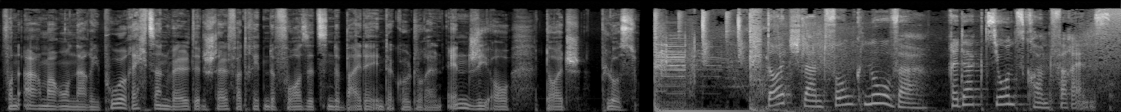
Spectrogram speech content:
von Armaron Naripur, Rechtsanwältin, stellvertretende Vorsitzende bei der interkulturellen NGO Deutsch Plus. Deutschlandfunk Nova, Redaktionskonferenz.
